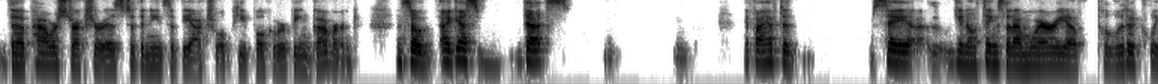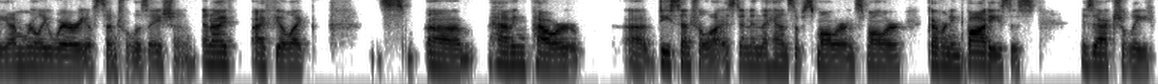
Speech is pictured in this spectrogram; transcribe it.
the power structure is to the needs of the actual people who are being governed. And so i guess that's if i have to say uh, you know things that i'm wary of politically i'm really wary of centralization. And i i feel like um, having power uh, decentralized and in the hands of smaller and smaller governing bodies is is actually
